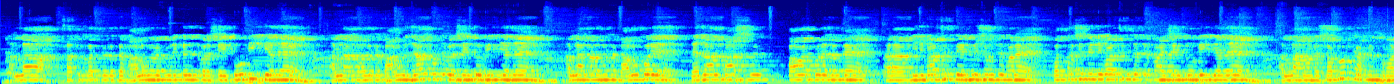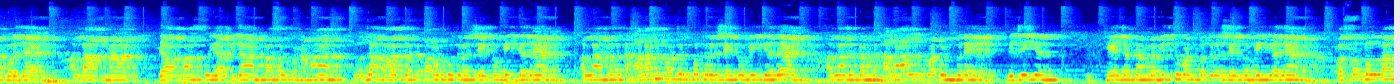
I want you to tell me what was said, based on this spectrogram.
আল্লাহ ছাত্রছাত্রীরা যাতে ভালো করে পরীক্ষা দিতে পারে, সেই তৌফিক দিয়ে দেন। আল্লাহ তাদেরকে ভালো রেজাল্ট করতে পারে, সেই তৌফিক দিয়ে দেন। আল্লাহ তাদেরকে ভালো করে রেজাল্ট পাস পাওয়ার পরে যাতে তারা ইউনিভার্সিটিতে অ্যাডমিশন হতে পারে, প্রত্যাশিত ইউনিভার্সিটি যাতে পায়, সেই তৌফিক দিয়ে দেন। আল্লাহ আমাদের সকলকে আপনি ক্ষমা করে দেন। আল্লাহ আপনার দেওয়া পাঁচ ইয়া বিধান, পাঁচ নামাজ, রোজা হজ যাতে পালন করতে পারে, সেই তৌফিক দিয়ে দেন। আল্লাহ আমাদের হালাল উপার্জন করতে পারে, সেই তৌফিক দিয়ে দেন। আল্লাহ যাতে আমরা হালাল উপার্জন করে নিজেকে খেয়ে যাতে আমরা মৃত্যুবরণ করতে হবে সেই তৌফিক দিয়ে দেন। ওসল্লাহ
